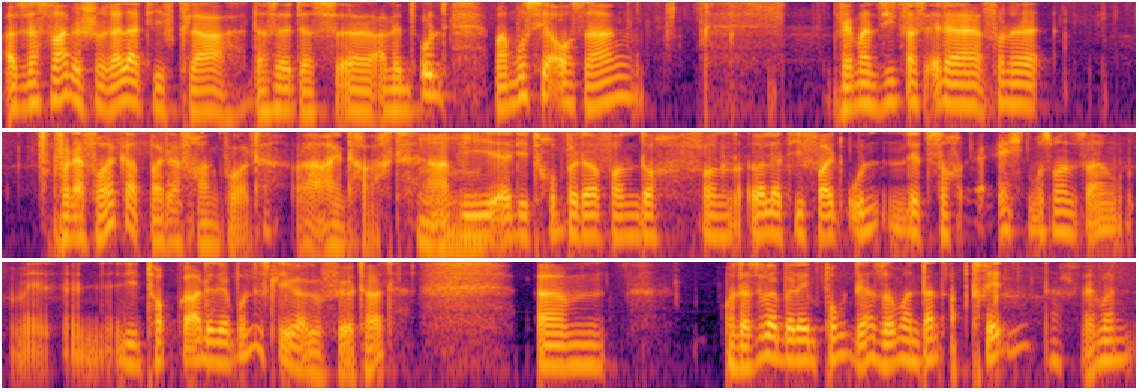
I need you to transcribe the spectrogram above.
Also das war mir schon relativ klar, dass er das äh, annimmt. Und man muss ja auch sagen, wenn man sieht, was er da von der von Erfolg hat bei der Frankfurt äh, Eintracht. Ja, wie er die Truppe davon doch von relativ weit unten jetzt doch echt, muss man sagen, in die Topgarde der Bundesliga geführt hat. Ähm, und da sind wir bei dem Punkt, ja, soll man dann abtreten, wenn man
